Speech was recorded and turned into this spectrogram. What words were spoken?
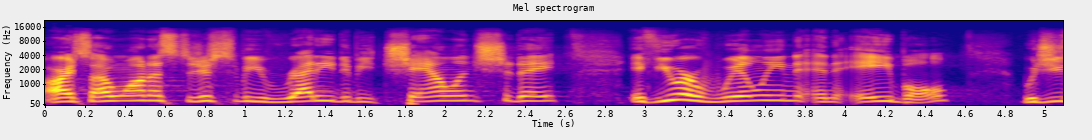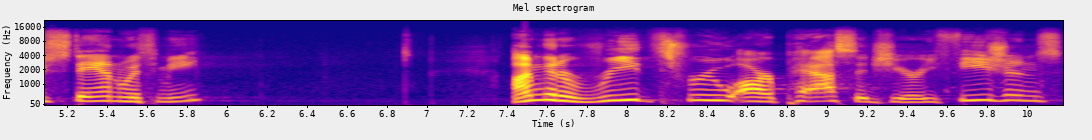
All right, so I want us to just be ready to be challenged today. If you are willing and able, would you stand with me? I'm going to read through our passage here, Ephesians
